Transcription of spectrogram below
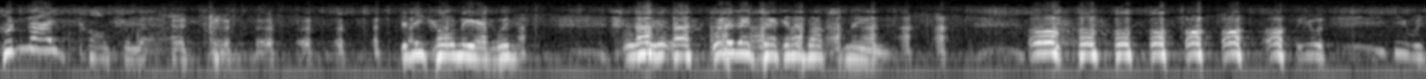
Good night, Consular. Did he call me Edward? what did that jack in the box mean? Oh, you, he was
